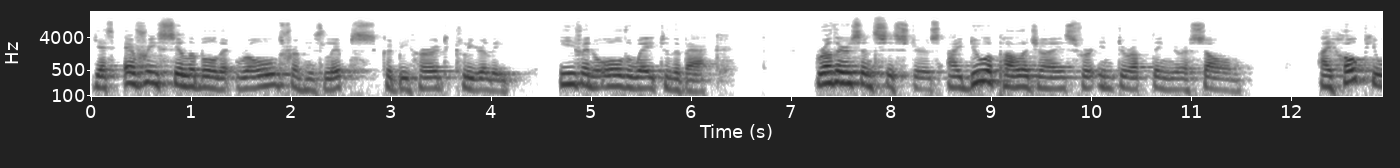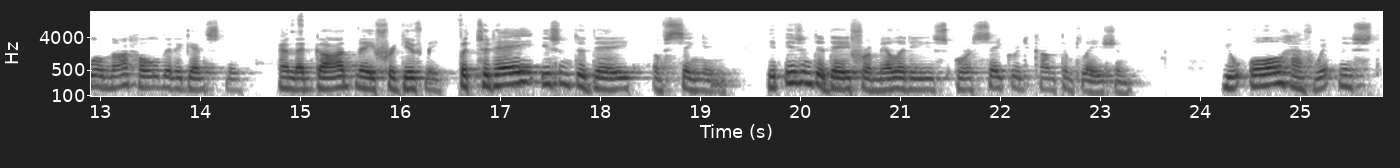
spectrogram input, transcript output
yet every syllable that rolled from his lips could be heard clearly, even all the way to the back. Brothers and sisters, I do apologize for interrupting your psalm. I hope you will not hold it against me and that God may forgive me. But today isn't a day of singing. It isn't a day for melodies or sacred contemplation. You all have witnessed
